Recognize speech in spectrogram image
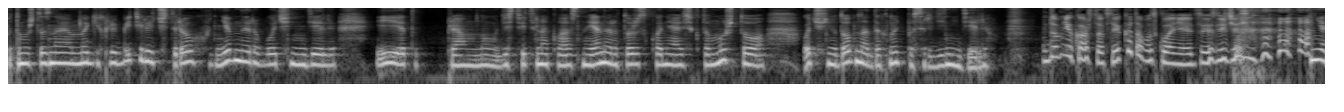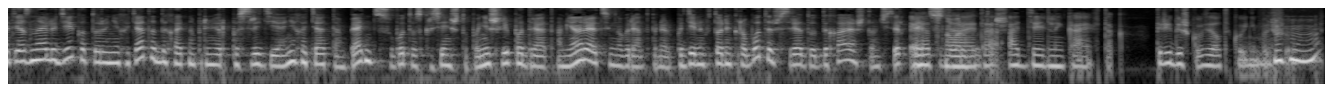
Потому что знаю многих любителей четырехдневной рабочей недели, и это прям, ну, действительно классно. Я, наверное, тоже склоняюсь к тому, что очень удобно отдохнуть посреди недели. Да, мне кажется, все к этому склоняются, если честно. Нет, я знаю людей, которые не хотят отдыхать, например, посреди. Они хотят там пятницу, субботу, воскресенье, чтобы они шли подряд. А мне нравится именно вариант, например, понедельник, вторник работаешь, в среду отдыхаешь, там четверг, пятницу снова да, работаешь. это отдельный кайф так передышку взял такую небольшую. Угу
